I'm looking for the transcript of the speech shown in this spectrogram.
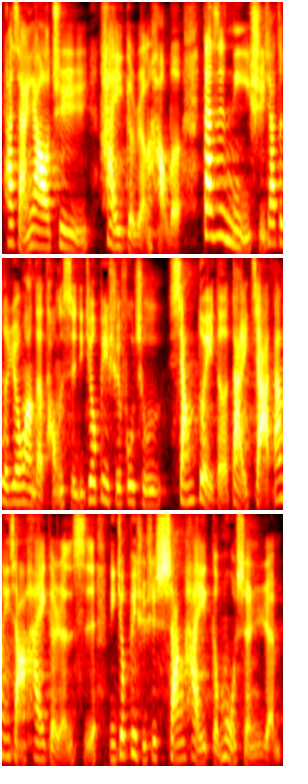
他想要去害一个人好了。但是你许下这个愿望的同时，你就必须付付出相对的代价。当你想要害一个人时，你就必须去伤害。害一个陌生人，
